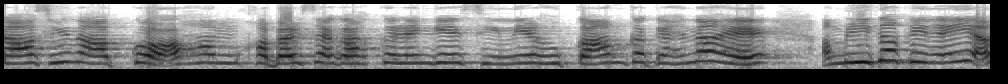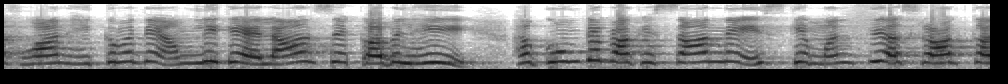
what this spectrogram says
ناظرین، آپ کو اہم خبر سے آگاہ کریں گے۔ سینئر حکام کا کہنا ہے، امریکہ کی نئی افغان حکمت عملی کے اعلان سے قبل ہی حکومت پاکستان نے اس کے منفی اثرات کا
